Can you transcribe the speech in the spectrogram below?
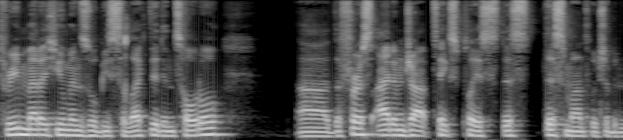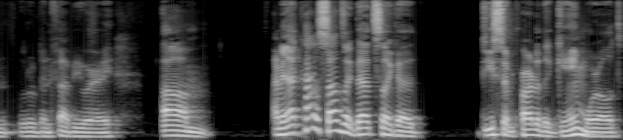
Three metahumans will be selected in total. Uh, the first item drop takes place this this month, which would have been, would have been February. Um, I mean, that kind of sounds like that's like a decent part of the game world.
